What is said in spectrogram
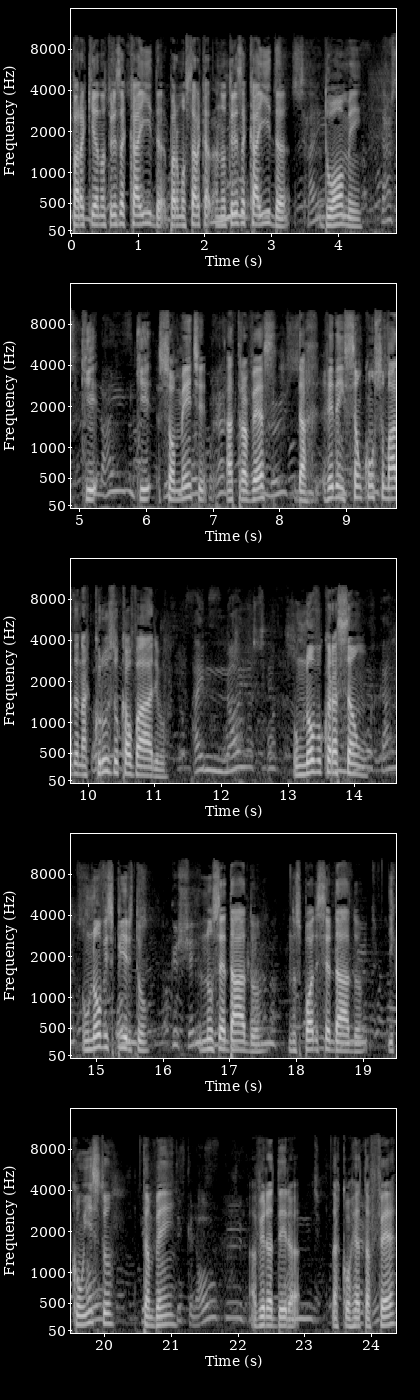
para que a natureza caída, para mostrar a natureza caída do homem, que, que somente através da redenção consumada na cruz do Calvário, um novo coração, um novo espírito nos é dado, nos pode ser dado, e com isto também a verdadeira, a correta fé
